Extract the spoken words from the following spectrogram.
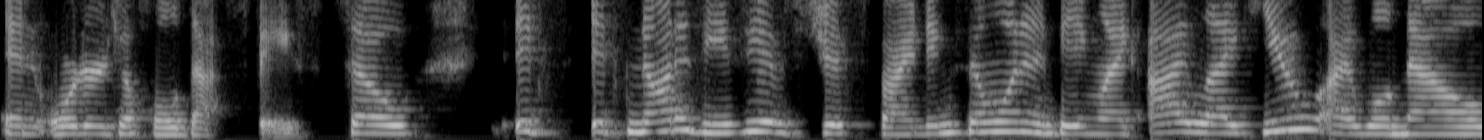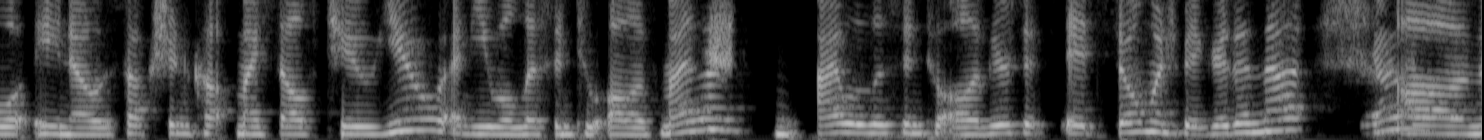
in order to hold that space. So it's it's not as easy as just finding someone and being like i like you i will now you know suction cup myself to you and you will listen to all of my life i will listen to all of yours it's it's so much bigger than that yeah. um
